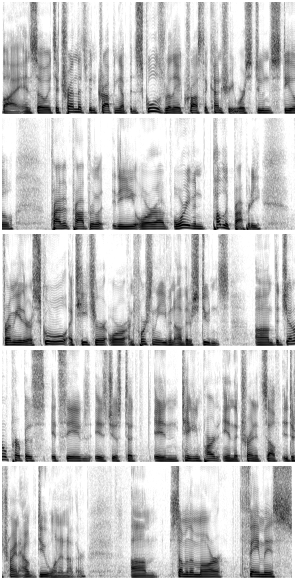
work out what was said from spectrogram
by. And so it's a trend that's been cropping up in schools really across the country where students steal private property or uh, or even public property from either a school, a teacher, or unfortunately even other students. Um, the general purpose, it seems, is just to in taking part in the trend itself is to try and outdo one another. Um, some of the more famous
